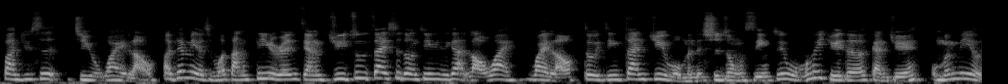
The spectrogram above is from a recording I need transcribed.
不然就是只有外劳，好像没有什么当地人讲想居住在市中心。你看老外外劳都已经占据。我们的市中心，所以我们会觉得感觉我们没有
